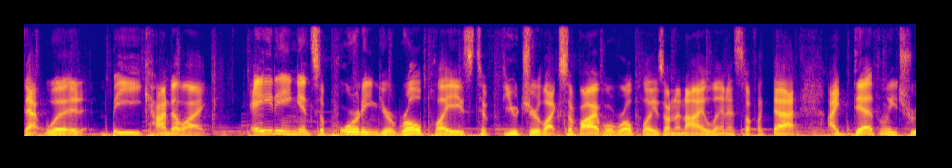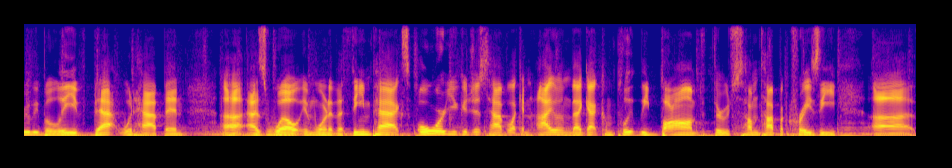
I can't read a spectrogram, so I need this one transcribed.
that would be kind of like aiding and supporting your role plays to future like survival role plays on an island and stuff like that. I definitely truly believe that would happen uh, as well in one of the theme packs, or you could just have like an island that got completely bombed through some type of crazy uh,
